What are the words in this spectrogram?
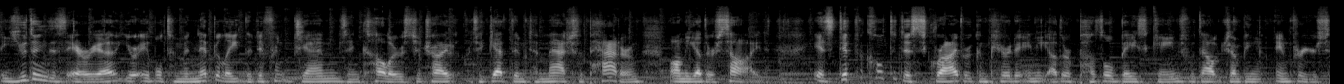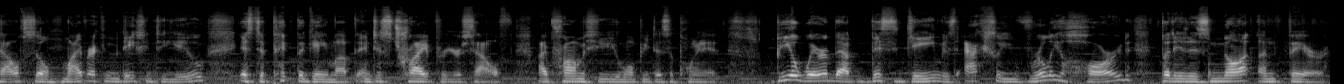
Using this area, you're able to manipulate the different gems and colors to try to get them to match the pattern on the other side. It's difficult to describe or compare to any other puzzle-based games without jumping in for yourself, so my recommendation to you is to pick the game up and just try it for yourself. I promise you, you won't be disappointed be aware that this game is actually really hard, but it is not unfair.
